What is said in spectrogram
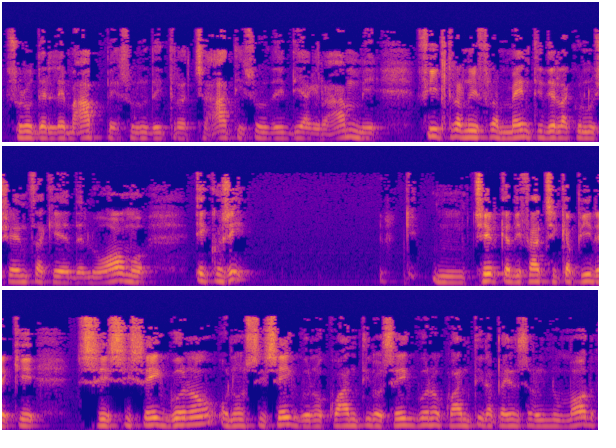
sono delle mappe, sono dei tracciati, sono dei diagrammi, filtrano i frammenti della conoscenza che è dell'uomo e così mm, cerca di farci capire che se si seguono o non si seguono, quanti lo seguono, quanti la pensano in un modo,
